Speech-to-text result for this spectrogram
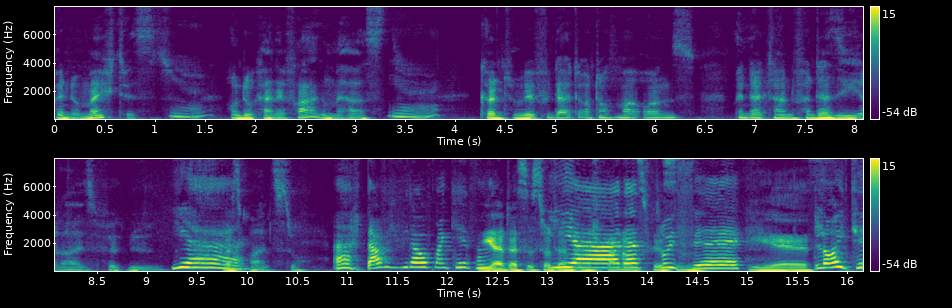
wenn du möchtest ja, und du keine Fragen mehr hast, ja. könnten wir vielleicht auch noch mal uns mit einer kleinen Fantasiereise vergnügen. Was Ja. meinst du? Ach, darf ich wieder auf mein Kissen? Ja, das ist total Ja, das. Grüße. Yes. Leute,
